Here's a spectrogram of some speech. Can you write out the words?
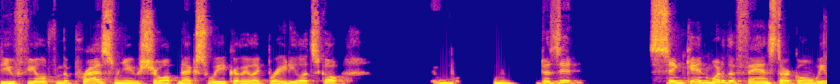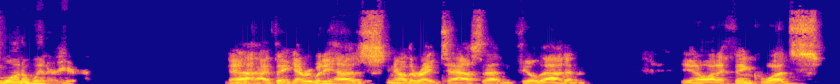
Do you feel it from the press when you show up next week? Are they like Brady? Let's go. Does it sink in? When do the fans start going? We want a winner here. Yeah, I think everybody has, you know, the right to ask that and feel that. And you know what? I think what's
